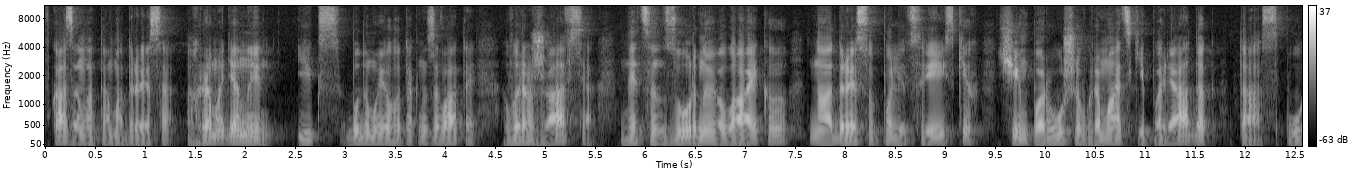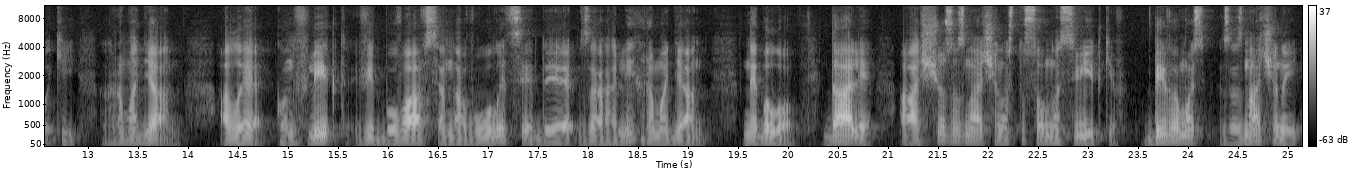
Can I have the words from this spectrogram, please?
Вказана там адреса. Громадянин X, будемо його так називати, виражався нецензурною лайкою на адресу поліцейських, чим порушив громадський порядок та спокій громадян. Але конфлікт відбувався на вулиці, де взагалі громадян не було. Далі, а що зазначено стосовно свідків? Дивимось, зазначений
